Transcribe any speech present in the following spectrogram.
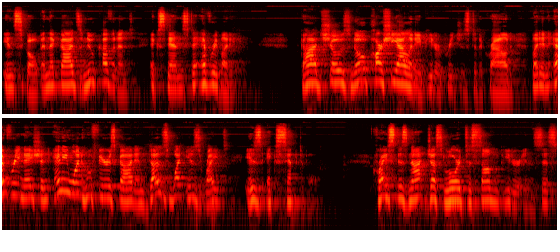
in scope and that God's new covenant extends to everybody. God shows no partiality, Peter preaches to the crowd, but in every nation, anyone who fears God and does what is right is acceptable. Christ is not just Lord to some, Peter insists,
